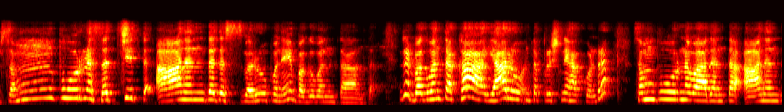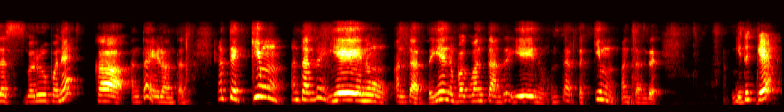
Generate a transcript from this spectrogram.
ಸಂಪೂರ್ಣ ಸಚ್ಚಿತ್ ಆನಂದದ ಸ್ವರೂಪನೇ ಭಗವಂತ ಅಂತ. ಅಂದ್ರೆ ಭಗವಂತ ಕ ಯಾರು ಅಂತ ಪ್ರಶ್ನೆ ಹಾಕೊಂಡ್ರೆ ಸಂಪೂರ್ಣವಾದಂತ ಆನಂದ ಸ್ವರೂಪನೇ ಕ ಅಂತ ಹೇಳುವಂಥದ್ದು. ಮತ್ತೆ ಕಿಂ ಅಂತಂದ್ರೆ ಏನು ಅಂತ ಅರ್ಥ. ಏನು ಭಗವಂತ ಅಂದ್ರೆ ಏನು ಅಂತ ಅರ್ಥ. ಕಿಂ ಅಂತಂದ್ರೆ. ಇದಕ್ಕೆ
